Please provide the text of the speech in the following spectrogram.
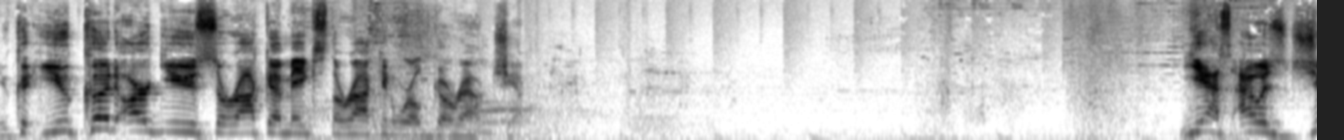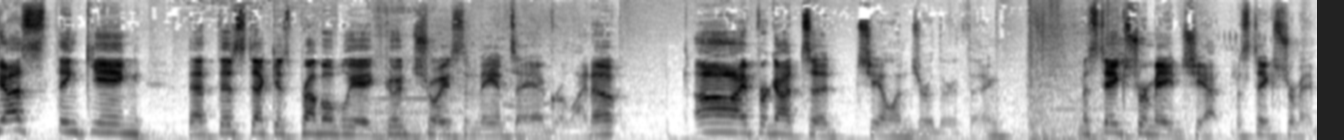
You could you could argue Soraka makes the rockin' world go round, Chip. Yes, I was just thinking that this deck is probably a good choice in an anti-aggro lineup. Oh, I forgot to challenger their thing. Mistakes were made, chat. Mistakes were made.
